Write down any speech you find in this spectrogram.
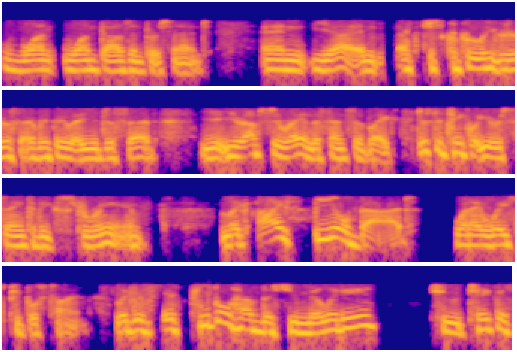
one one thousand percent and yeah and i just completely agree with everything that you just said you're absolutely right in the sense of like just to take what you were saying to the extreme like i feel bad when I waste people's time. Like if, if people have the humility to take a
